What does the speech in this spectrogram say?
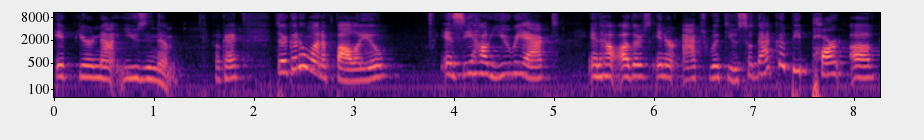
if you're not using them. Okay? They're going to want to follow you and see how you react and how others interact with you. So that could be part of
